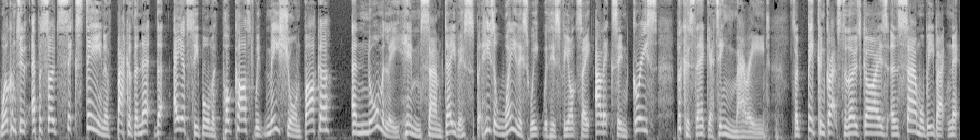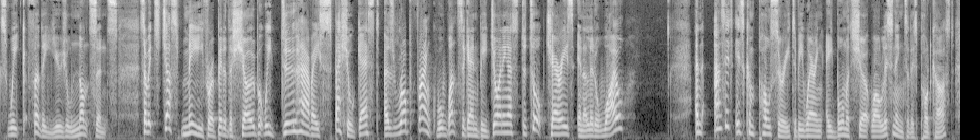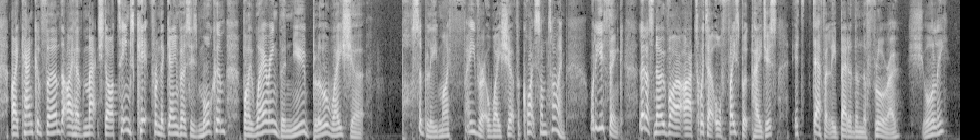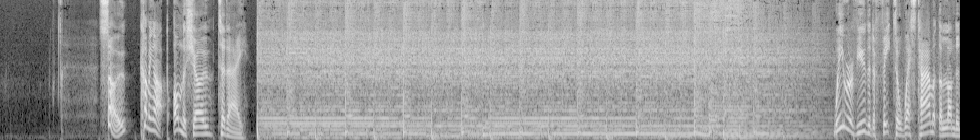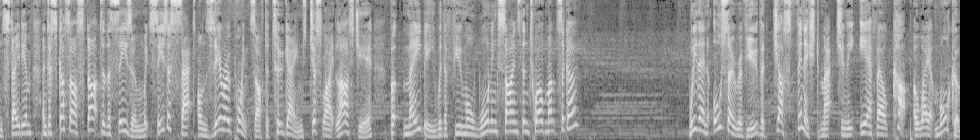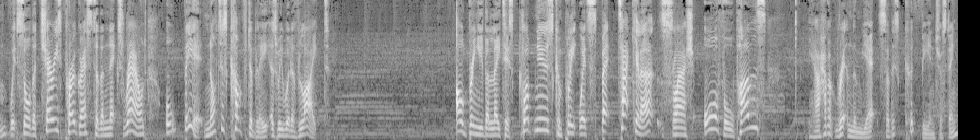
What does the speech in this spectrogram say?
Welcome to episode 16 of Back of the Net, the AFC Bournemouth podcast with me, Sean Barker, and normally him, Sam Davis, but he's away this week with his fiancee Alex in Greece because they're getting married. So big congrats to those guys, and Sam will be back next week for the usual nonsense. So it's just me for a bit of the show, but we do have a special guest as Rob Frank will once again be joining us to talk cherries in a little while. And as it is compulsory to be wearing a Bournemouth shirt while listening to this podcast, I can confirm that I have matched our team's kit from the game versus Morecambe by wearing the new blue away shirt. Possibly my favourite away shirt for quite some time. What do you think? Let us know via our Twitter or Facebook pages. It's definitely better than the fluoro, surely? So, coming up on the show today. We review the defeat to West Ham at the London Stadium and discuss our start to the season, which sees us sat on zero points after two games, just like last year, but maybe with a few more warning signs than 12 months ago? We then also review the just finished match in the EFL Cup away at Morecambe, which saw the Cherries progress to the next round, albeit not as comfortably as we would have liked. I'll bring you the latest club news, complete with spectacular slash awful puns. Yeah, I haven't written them yet, so this could be interesting.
